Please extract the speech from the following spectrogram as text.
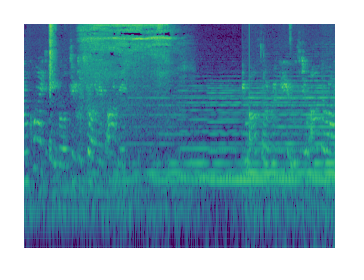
am quite able to destroy his army. You also refuse to authorize.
